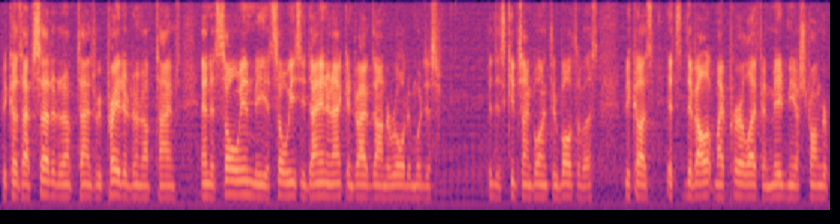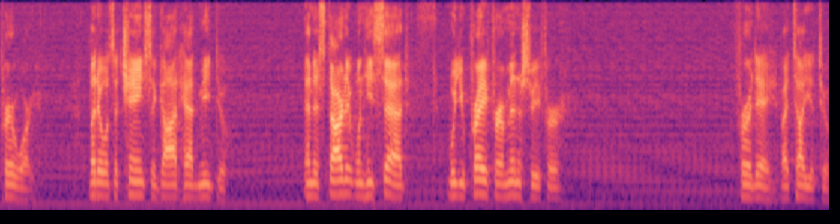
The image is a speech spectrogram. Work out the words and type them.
because I've said it enough times, we prayed it enough times, and it's so in me, it's so easy. Diane and I can drive down the road and we'll just, it just keeps on going through both of us because it's developed my prayer life and made me a stronger prayer warrior. But it was a change that God had me do. And it started when He said, Will you pray for a ministry for, for a day if I tell you to?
